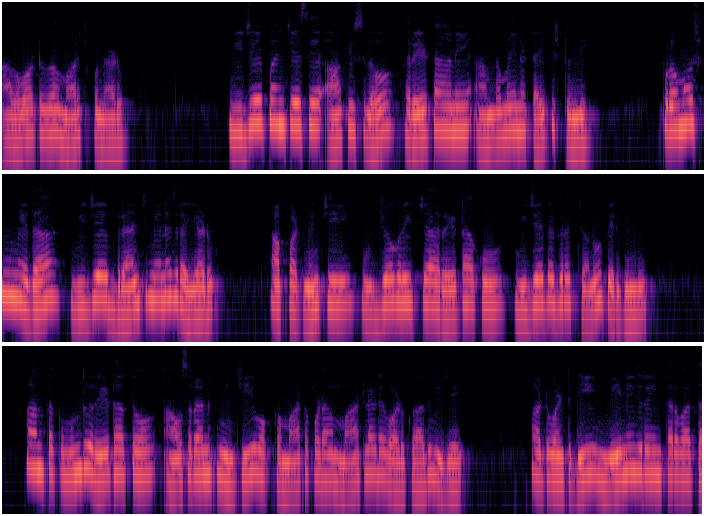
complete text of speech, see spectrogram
అలవాటుగా మార్చుకున్నాడు. విజయ్ పనిచేసే ఆఫీసులో రేటా అనే అందమైన టైపిస్ట్ ఉంది. ప్రమోషన్ మీద విజయ్ బ్రాంచ్ మేనేజర్ అయ్యాడు. అప్పటినుంచి ఉద్యోగరీత్యా రేటాకు విజయ్ దగ్గర చనువు పెరిగింది. అంతకుముందు రేటాతో అవసరానికి మించి ఒక్క మాట కూడా మాట్లాడేవాడు కాదు విజయ్. అటువంటిది మేనేజర్ అయిన తర్వాత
